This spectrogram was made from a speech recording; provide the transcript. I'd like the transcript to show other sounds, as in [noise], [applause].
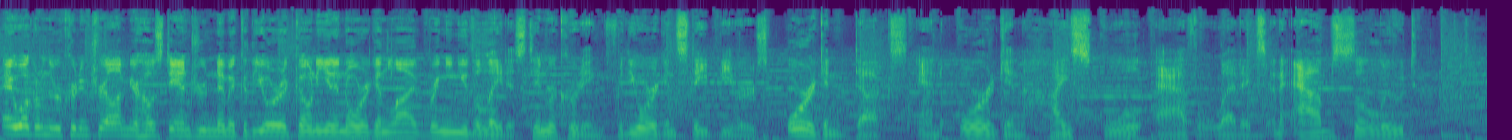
Hey, welcome to the Recruiting Trail. I'm your host, Andrew Nemec of the Oregonian and Oregon Live, bringing you the latest in recruiting for the Oregon State Beavers, Oregon Ducks, and Oregon High School Athletics. An absolute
